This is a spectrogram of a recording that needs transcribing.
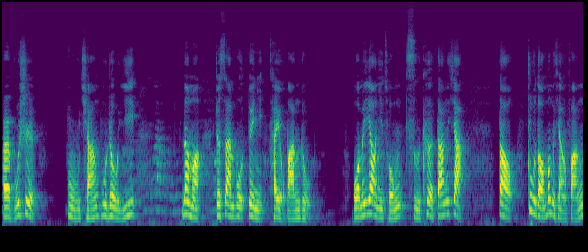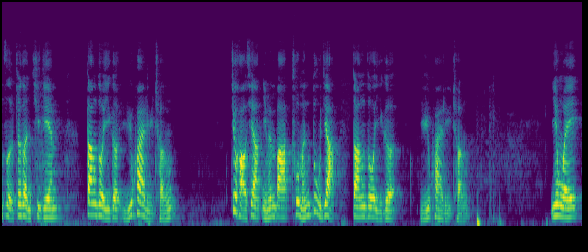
而不是补强步骤一，那么这散步对你才有帮助。我们要你从此刻当下到住到梦想房子这段期间，当做一个愉快旅程，就好像你们把出门度假当做一个愉快旅程。因为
